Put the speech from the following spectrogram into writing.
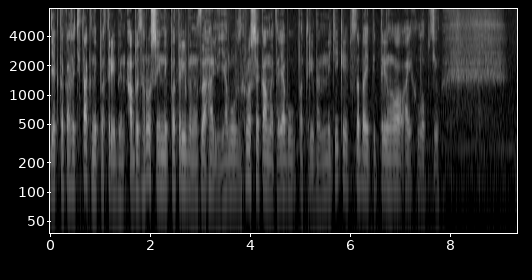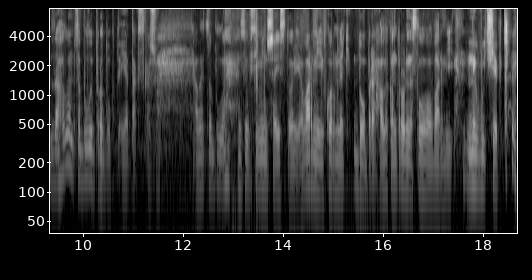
як то кажуть, і так не потрібен, а без грошей не потрібен взагалі. Я був з грошиками, то я був потрібен. Не тільки себе підтримував, а й хлопців. Загалом це були продукти, я так скажу. Але це була зовсім інша історія. В армії кормлять добре, але контрольне слово в армії не вичепки.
